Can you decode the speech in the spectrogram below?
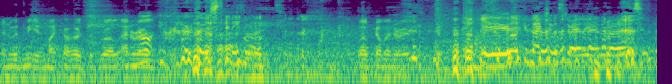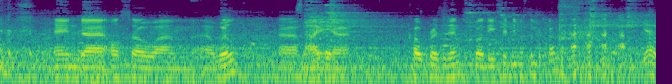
And with me is my co-host as well, Anna Rose. Not Rose. your co-host anymore. Welcome, Anna Rose. Thank you. Welcome back to Australia, Anna Rose. and uh, also um, uh, Will, uh, my uh, co-president for the Sydney Muslim Book Club. Yes,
